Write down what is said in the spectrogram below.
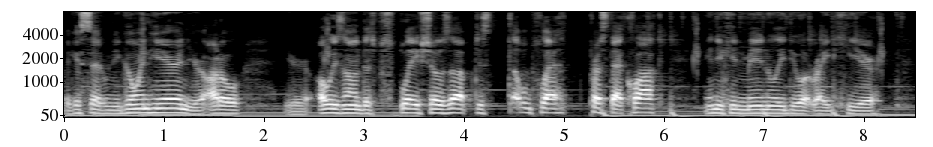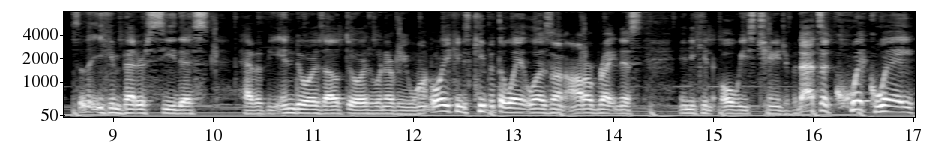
like I said, when you go in here and your auto, your always on display shows up, just double press that clock and you can manually do it right here so that you can better see this have it be indoors outdoors whenever you want or you can just keep it the way it was on auto brightness and you can always change it. But that's a quick way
